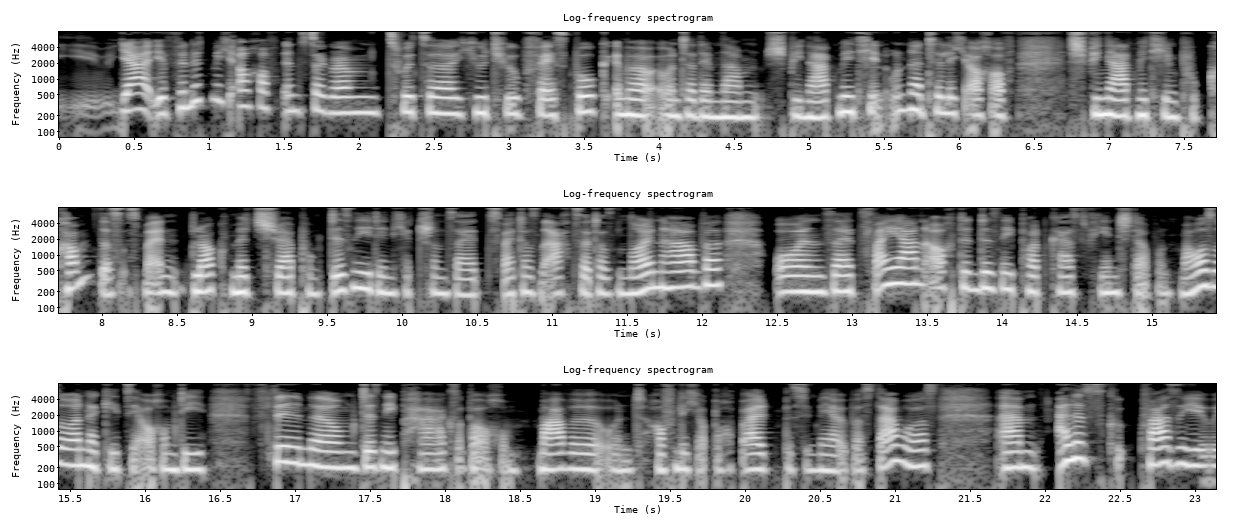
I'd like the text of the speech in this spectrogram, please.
ja, ihr findet mich auch auf Instagram, Twitter, YouTube, Facebook immer unter dem Namen Spinatmädchen und natürlich auch auf spinatmädchen.com. Das ist mein Blog mit Schwerpunkt Disney, den ich jetzt schon seit 2008, 2009 habe und seit zwei Jahren auch den Disney Podcast Feenstab und Mauseohren. Da geht es ja auch um die Filme, um Disney Parks, aber auch um Marvel und hoffentlich auch bald ein bisschen mehr über Star Wars. Ähm, alles quasi,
